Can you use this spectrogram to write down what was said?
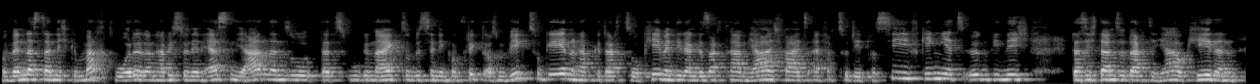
Und wenn das dann nicht gemacht wurde, dann habe ich so in den ersten Jahren dann so dazu geneigt, so ein bisschen den Konflikt aus dem Weg zu gehen und habe gedacht, so, okay, wenn die dann gesagt haben, ja, ich war jetzt einfach zu depressiv, ging jetzt irgendwie nicht, dass ich dann so dachte, ja, okay, dann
